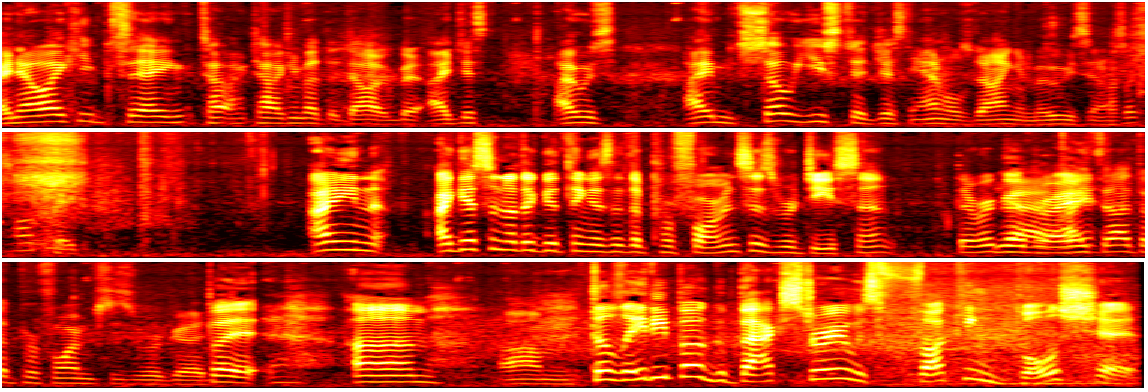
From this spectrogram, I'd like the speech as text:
I know I keep saying ta talking about the dog, but I just I was I'm so used to just animals dying in movies, and I was like, okay, I mean, I guess another good thing is that the performances were decent. They were yeah, good, right? I thought the performances were good. But um, um, the ladybug backstory was fucking bullshit.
